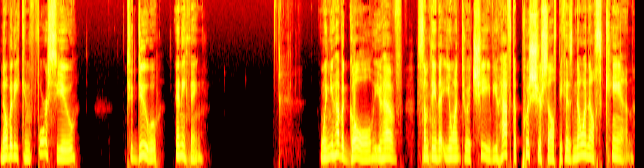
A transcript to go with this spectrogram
Nobody can force you to do anything. When you have a goal, you have something that you want to achieve, you have to push yourself because no one else can.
